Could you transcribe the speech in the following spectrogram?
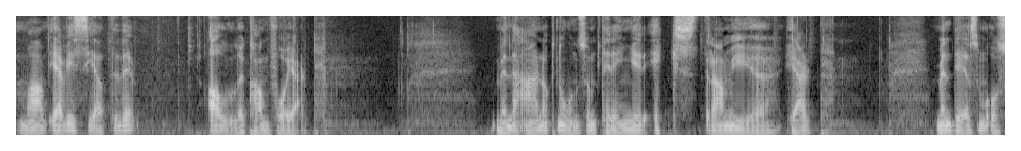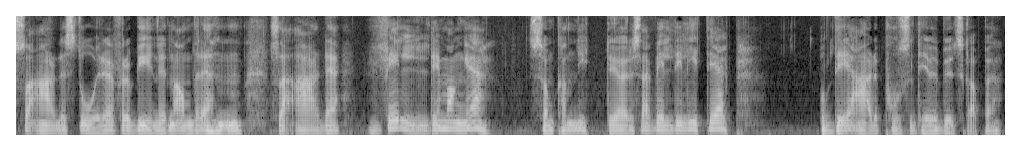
man Jeg vil si at det, alle kan få hjelp. Men det er nok noen som trenger ekstra mye hjelp. Men det som også er det store, for å begynne i den andre enden, så er det veldig mange som kan nyttiggjøre seg veldig lite hjelp. Og det er det positive budskapet.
